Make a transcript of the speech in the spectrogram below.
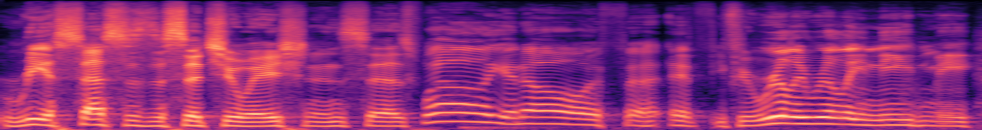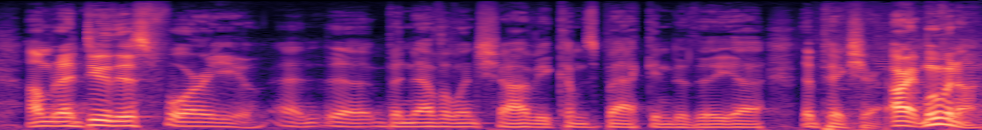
reassesses the situation and says, well, you know, if, uh, if, if, you really, really need me, I'm going to do this for you. And the uh, benevolent Xavi comes back into the, uh, the picture. All right, moving on.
